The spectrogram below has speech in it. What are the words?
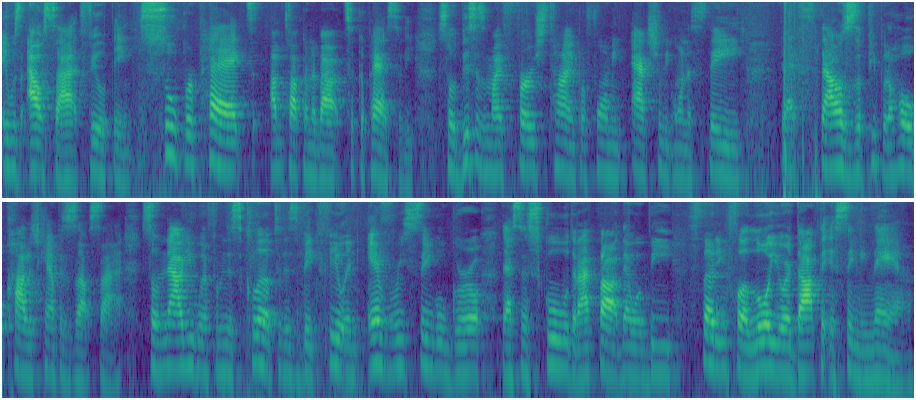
It was outside field thing, super packed. I'm talking about to capacity. So this is my first time performing actually on a stage. That's thousands of people. The whole college campus is outside. So now you went from this club to this big field, and every single girl that's in school that I thought that would be studying for a lawyer or a doctor is singing now.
